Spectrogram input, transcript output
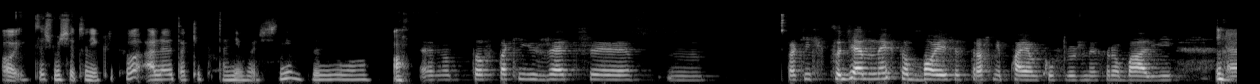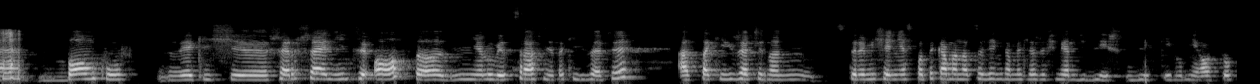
Oj, coś mi się tu nie klikło, ale takie pytanie właśnie było. O, E, No to z takich rzeczy, mm, z takich codziennych, to boję się strasznie pająków różnych robali, e, bąków, jakichś e, szerszeni czy os, to nie lubię strasznie takich rzeczy, a z takich rzeczy, no, z którymi się nie spotykamy na co dzień, to myślę, że śmierć bliż, bliskich mi osób,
